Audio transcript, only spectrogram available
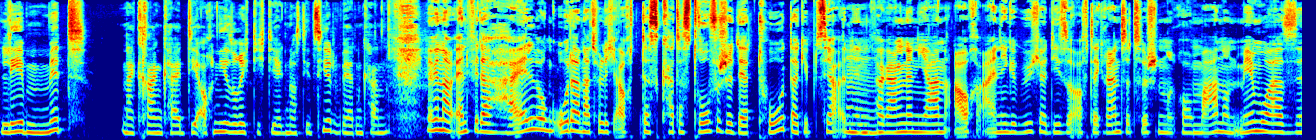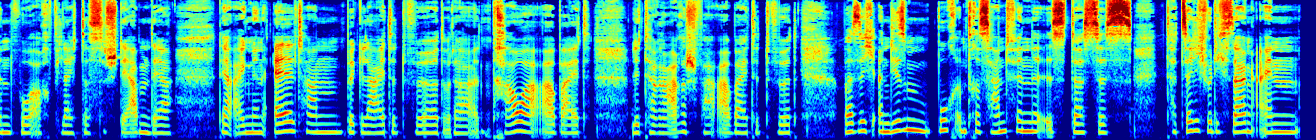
Leben mit einer Krankheit, die auch nie so richtig diagnostiziert werden kann. Ja, genau. Entweder Heilung oder natürlich auch das Katastrophische, der Tod. Da gibt es ja in mhm. den vergangenen Jahren auch einige Bücher, die so auf der Grenze zwischen Roman und Memoir sind, wo auch vielleicht das Sterben der, der eigenen Eltern begleitet wird oder Trauerarbeit literarisch verarbeitet wird. Was ich an diesem Buch interessant finde, ist, dass es tatsächlich, würde ich sagen, ein,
